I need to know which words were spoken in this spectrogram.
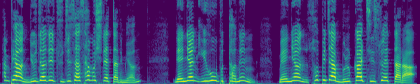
한편 뉴저지 주지사 사무실에 따르면 내년 이후부터는 매년 소비자 물가 지수에 따라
